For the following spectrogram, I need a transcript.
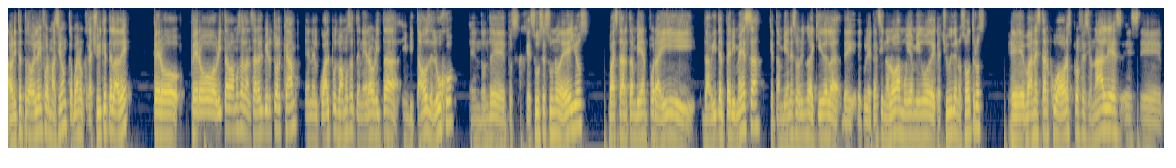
Ahorita te doy la información, que bueno, Cachuy que te la dé, pero, pero ahorita vamos a lanzar el Virtual Camp, en el cual pues vamos a tener ahorita invitados de lujo, en donde pues Jesús es uno de ellos. Va a estar también por ahí David del Perimesa, que también es oriundo de aquí de, la, de, Culiacán, Sinaloa, muy amigo de Cachuy y de nosotros. Eh, van a estar jugadoras profesionales, este,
